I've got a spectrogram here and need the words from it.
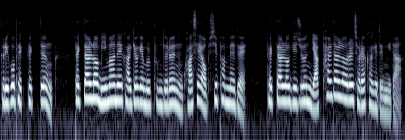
그리고 백팩 등 100달러 미만의 가격의 물품들은 과세 없이 판매돼 100달러 기준 약 8달러를 절약하게 됩니다.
